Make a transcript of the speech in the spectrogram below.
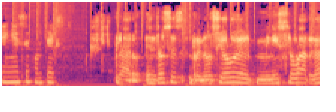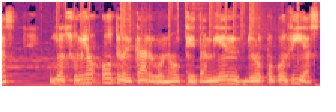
en ese contexto. Claro, entonces renunció el ministro Vargas y asumió otro el cargo, ¿no? Que también duró pocos días,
